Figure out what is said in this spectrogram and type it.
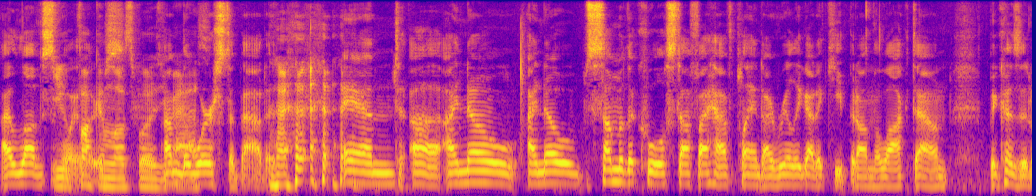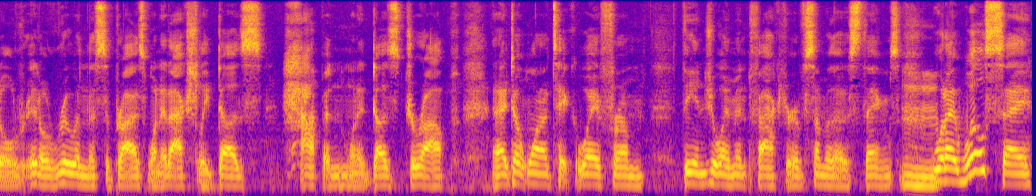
i love spoilers. You fucking love spoilers, i'm ass. the worst about it and uh, I know I know some of the cool stuff I have planned. I really got to keep it on the lockdown because it'll it'll ruin the surprise when it actually does happen when it does drop, and I don't want to take away from the enjoyment factor of some of those things. What I will say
